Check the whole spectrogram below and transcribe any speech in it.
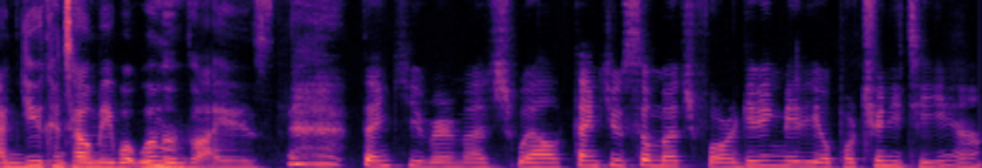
And you can tell me what WomenVi is. Thank you very much. Well, thank you so much for giving me the opportunity uh,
